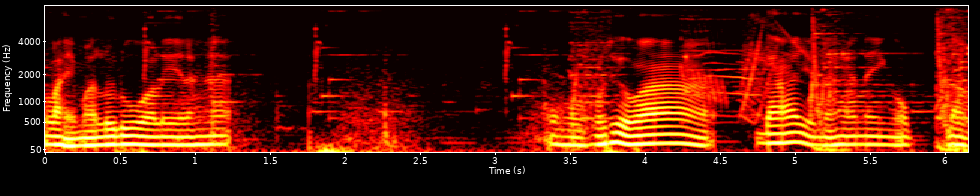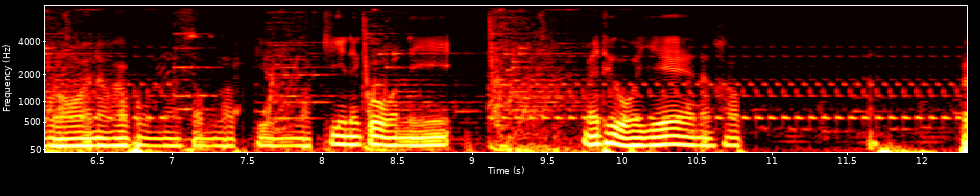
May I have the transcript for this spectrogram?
ไหลมารัวๆเลยนะฮะ โอ้โหก็ถือว่าได้อยู่นะฮะในงบหลักร้อยนะครับผมนะสำหรับเกมลัคกี้ในโกวันนี้ ไม่ถือว่าแย่นะครับ ไป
